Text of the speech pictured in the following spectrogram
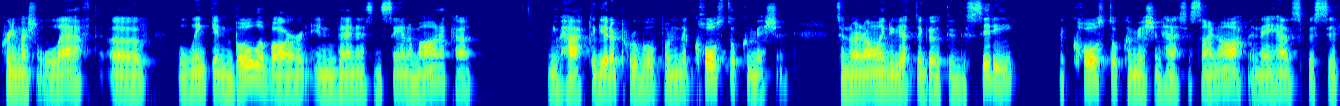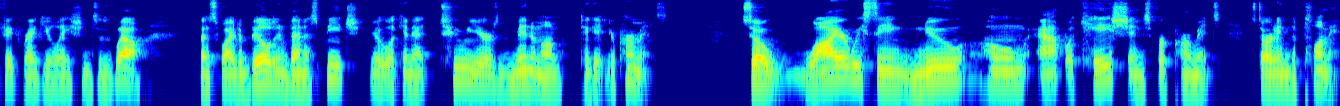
pretty much left of Lincoln Boulevard in Venice and Santa Monica, you have to get approval from the Coastal Commission. So not only do you have to go through the city, the Coastal Commission has to sign off, and they have specific regulations as well. That's why to build in Venice Beach, you're looking at two years minimum to get your permits. So, why are we seeing new home applications for permits starting to plummet?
